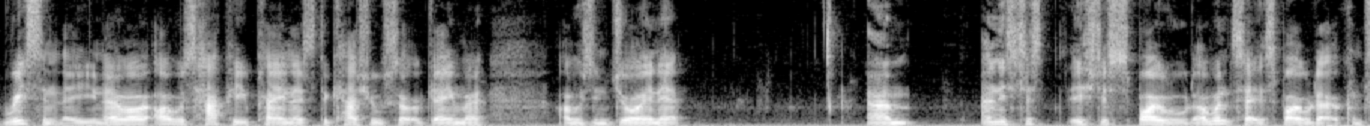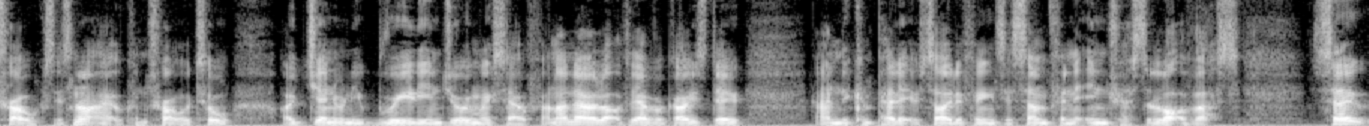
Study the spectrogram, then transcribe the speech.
recently. You know, I, I, was happy playing as the casual sort of gamer. I was enjoying it. Um, and it's just it's just spiraled. I wouldn't say it's spiraled out of control because it's not out of control at all. I generally really enjoy myself, and I know a lot of the other guys do. And the competitive side of things is something that interests a lot of us. So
